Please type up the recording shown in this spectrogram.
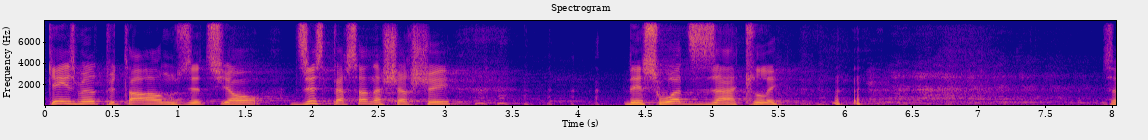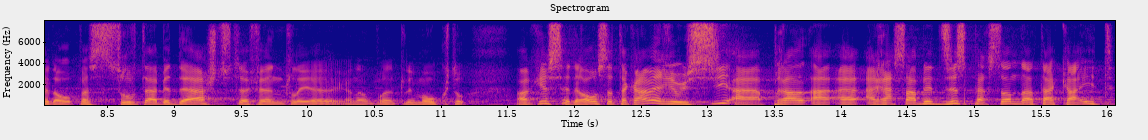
15 minutes plus tard, nous étions 10 personnes à chercher des soi-disant clés. C'est drôle, parce que si tu trouves ta bite de hache, tu te fais une clé. euh, non, pas une clé, mais au couteau. Ok, c'est drôle, ça. T'as quand même réussi à, prendre, à, à- à rassembler 10 personnes dans ta quête.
